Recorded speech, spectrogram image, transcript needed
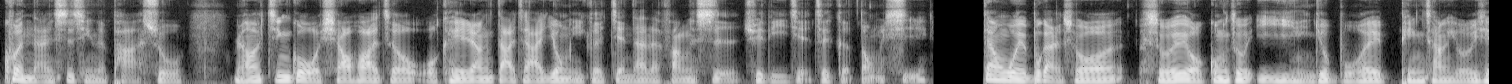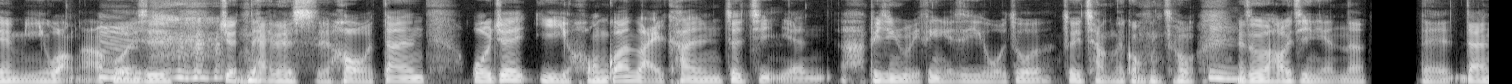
困难事情的爬树，然后经过我消化之后，我可以让大家用一个简单的方式去理解这个东西。但我也不敢说，所谓有工作意义，你就不会平常有一些迷惘啊，或者是倦怠的时候。嗯、但我觉得以宏观来看，这几年啊，毕竟 Rethink 也是一个我做最长的工作，嗯、也做了好几年了。对，但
